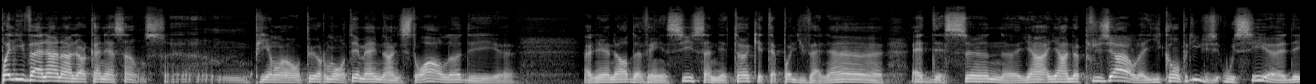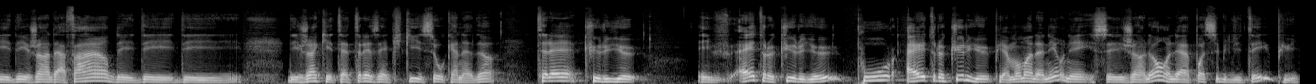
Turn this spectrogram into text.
polyvalents dans leurs connaissances, euh, puis on, peut remonter même dans l'histoire des euh, Léonard de Vinci, c'en est un qui était polyvalent, Edison, il y, en, y en a plusieurs, y compris aussi des, gens d'affaires, des, des, des gens qui étaient très impliqués ici au Canada, très curieux et être curieux pour être curieux. Puis à un moment donné, on est, ces gens-là ont la possibilité, puis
